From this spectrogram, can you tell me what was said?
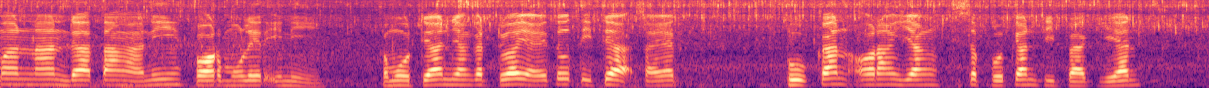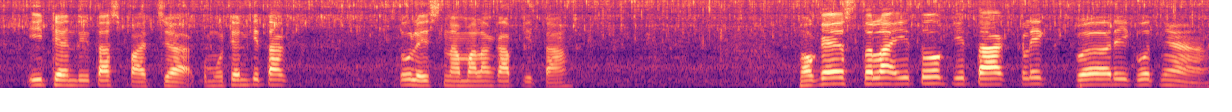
menandatangani formulir ini. Kemudian yang kedua yaitu tidak saya bukan orang yang disebutkan di bagian identitas pajak. Kemudian kita tulis nama lengkap kita Oke, setelah itu kita klik berikutnya.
